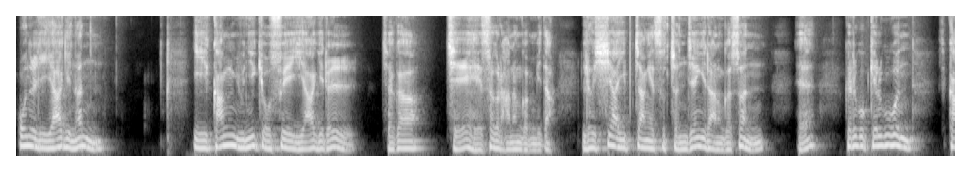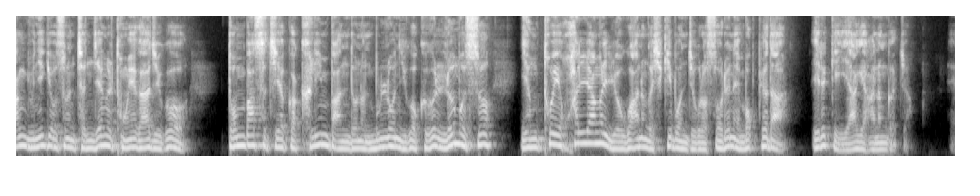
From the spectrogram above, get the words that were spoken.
오늘 이야기는 이 강윤희 교수의 이야기를 제가 재해석을 하는 겁니다. 러시아 입장에서 전쟁이라는 것은 예? 그리고 결국은 강윤희 교수는 전쟁을 통해 가지고 돈바스 지역과 크림 반도는 물론이고 그걸 넘어서 영토의 활량을 요구하는 것이 기본적으로 소련의 목표다 이렇게 이야기하는 거죠. 예.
